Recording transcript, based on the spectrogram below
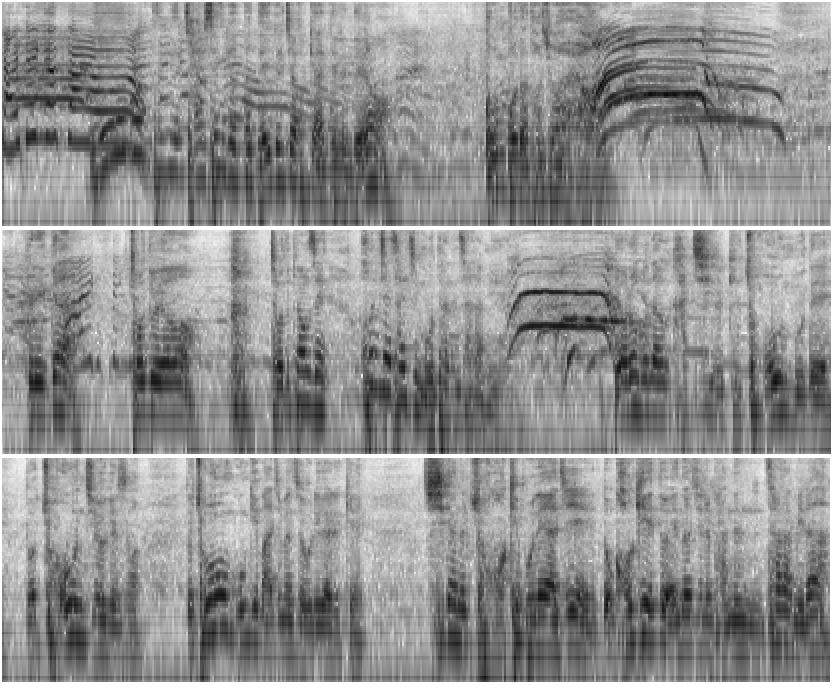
잘생겼어요. 매번 듣는 잘생겼다 네 글자밖에 안 되는데요. 돈보다 더 좋아요. 그러니까 저도요. 저도 평생 혼자 살지 못하는 사람이에요 여러분하고 같이 이렇게 좋은 무대 또 좋은 지역에서 또 좋은 공기 맞으면서 우리가 이렇게 시간을 좋게 보내야지 또 거기에 또 에너지를 받는 사람이라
